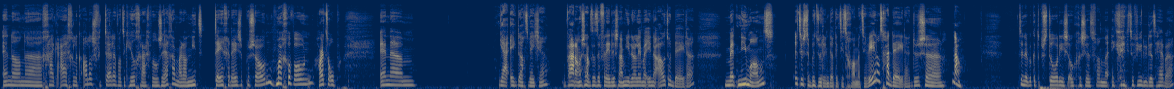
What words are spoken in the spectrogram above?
En dan uh, ga ik eigenlijk alles vertellen wat ik heel graag wil zeggen. Maar dan niet tegen deze persoon, maar gewoon hardop. En um, ja, ik dacht, weet je, waarom zou ik dat in vredesnaam hier alleen maar in de auto delen? Met niemand. Het is de bedoeling dat ik dit gewoon met de wereld ga delen. Dus, uh, nou, toen heb ik het op stories ook gezet van, uh, ik weet niet of jullie dat hebben.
